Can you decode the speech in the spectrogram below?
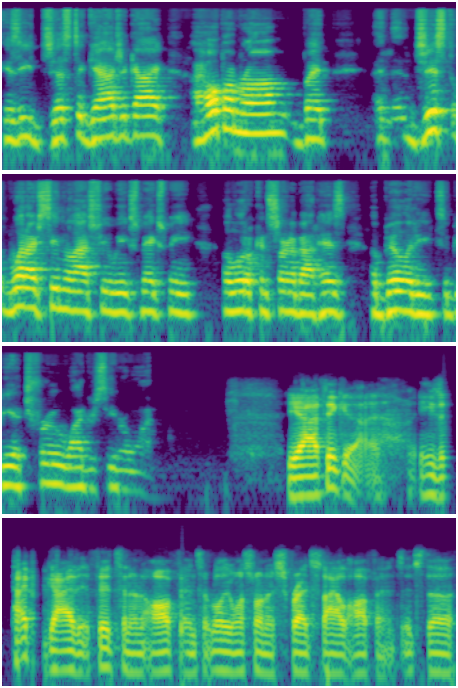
Is he just a gadget guy? I hope I'm wrong, but uh, just what I've seen the last few weeks makes me a little concerned about his ability to be a true wide receiver one. Yeah, I think uh, he's a type of guy that fits in an offense that really wants to run a spread style offense. It's the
